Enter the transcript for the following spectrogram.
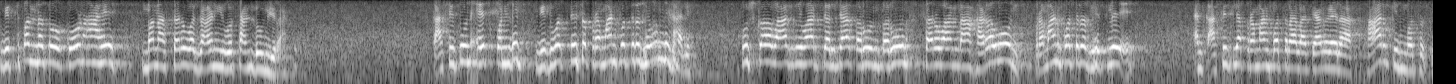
व्युत्पन्न तो कोण आहे? मना सर्व जाणीव सांडून राहते काशीतून एक पंडित विद्वत्तेचं प्रमाणपत्र घेऊन निघाले. पुष्कळ वादविवाद चर्चा करून करून सर्वांना हरवून प्रमाणपत्र घेतले. आणि काशीतल्या प्रमाणपत्राला त्यावेळेला फार किंमत होती.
